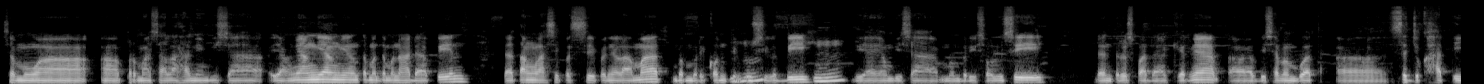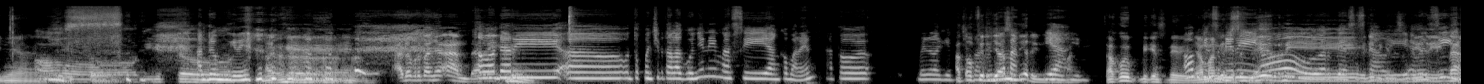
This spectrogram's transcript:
semua uh, permasalahan yang bisa yang yang yang yang teman-teman hadapin, datanglah si si penyelamat memberi kontribusi hmm. lebih, hmm. dia yang bisa memberi solusi dan terus pada akhirnya uh, bisa membuat uh, sejuk hatinya oh, gitu. gitu. Ada mungkin ya. Okay. Ada pertanyaan dari Kalau dari uh, untuk pencipta lagunya nih masih yang kemarin atau lagi. Atau Firja sendiri nih? Iya. Aku bikin sendiri, oh, nyaman bikin sendiri. sendiri. Oh, luar biasa ini bikin sendiri. Nah,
